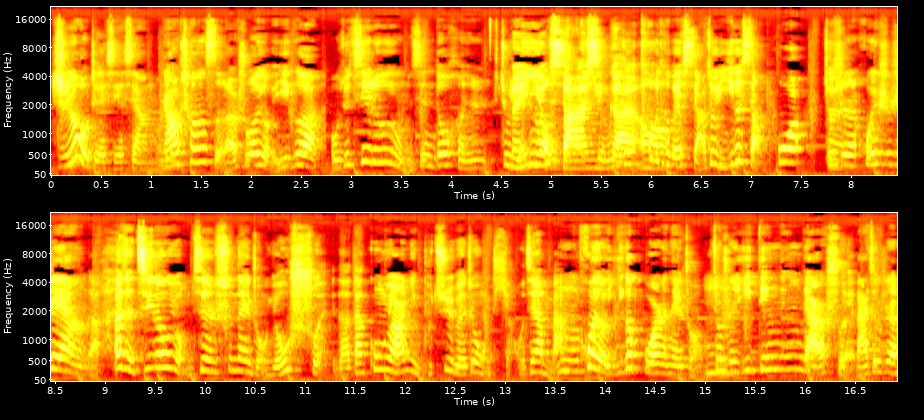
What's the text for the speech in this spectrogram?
只有这些项目，然后撑死了说有一个，我觉得激流勇进都很就没有小型的，就特别特别小，就一个小坡，就是会是这样的。而且激流勇进是那种有水的，但公园你不具备这种条件吧？嗯，会有一个坡的那种，就是一丁丁点儿水吧，就是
